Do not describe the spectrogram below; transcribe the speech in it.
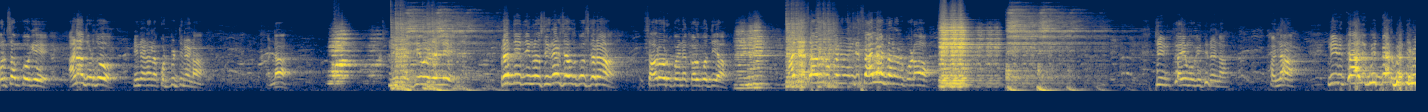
ವರ್ಕ್ಶಾಪ್ ಹೋಗಿ ಹಣ ದುಡ್ದು, ನಿನ್ನ ಹಣ ಕೊಟ್ಬಿಡ್ತೀನಿ ಅಣ್ಣ. ಅಣ್ಣ, ನಿನ್ನ ಜೀವನದಲ್ಲಿ ಪ್ರತಿ ತಿಂಗಳು ಸಿಗರೇಟ್ ಸೇರೋದಕ್ಕೋಸ್ಕರ ಸಾವಿರ ರೂಪಾಯಿನ ಕಳ್ಕೊತೀಯ? ಅದೇ ಸಾವಿರ ರೂಪಾಯಿ ನನಗೆ ಸಾಲ ಅಂತ ಕೊಡೋ? ನೀನ್ ಕೈ ಮುಗಿತೀನಿ ಅಣ್ಣ ನೀನು ಕಾಲಿಗೆ ಬಿದ್ದಾಡ್ಕೊತೀನಿ.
